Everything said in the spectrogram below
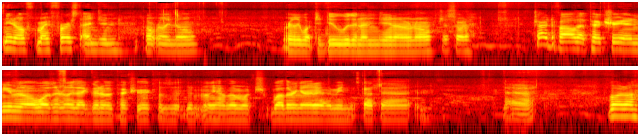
you know, my first engine, don't really know really what to do with an engine, I don't know, just sort of tried to follow that picture, and even though it wasn't really that good of a picture, because it didn't really have that much weathering on it, I mean, it's got that, and that, but, uh,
